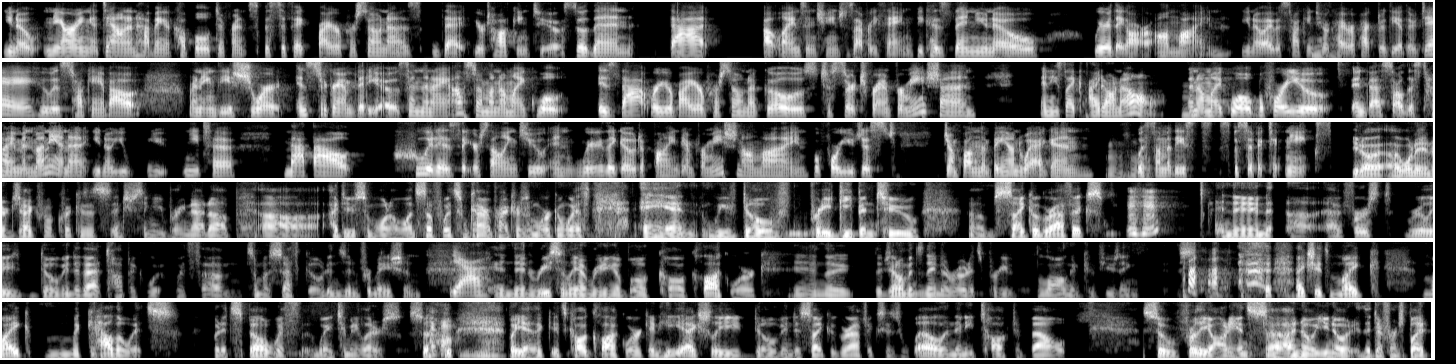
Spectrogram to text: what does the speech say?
you know, narrowing it down and having a couple different specific buyer personas that you're talking to. So then that outlines and changes everything because then you know where they are online. You know, I was talking to mm-hmm. a chiropractor the other day who was talking about running these short Instagram videos. And then I asked him, and I'm like, well, is that where your buyer persona goes to search for information? And he's like, I don't know. Mm-hmm. And I'm mm-hmm. like, well, before you invest all this time and money in it, you know, you you need to map out who it is that you're selling to and where they go to find information online before you just jump on the bandwagon mm-hmm. with some of these specific techniques. You know, I, want to interject real quick because it's interesting you bring that up. Uh, I do some one on one stuff with some chiropractors I'm working with, and we've dove pretty deep into um, psychographics. Mm-hmm and then uh, I first really dove into that topic w- with um, some of Seth Godin's information. Yeah. And then recently, I'm reading a book called Clockwork, and the the gentleman's name that wrote it's pretty long and confusing. Actually, it's Mike Mike Michalowicz, but it's spelled with way too many letters. So, okay. but yeah, it's called Clockwork, and he actually dove into psychographics as well, and then he talked about so, for the audience, uh, I know you know the difference, but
